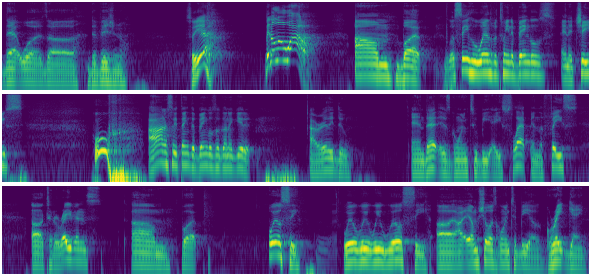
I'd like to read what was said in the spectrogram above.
that was uh divisional. So yeah, been a little while. Um, but we'll see who wins between the Bengals and the Chiefs. Whew, I honestly think the Bengals are going to get it. I really do. And that is going to be a slap in the face uh, to the Ravens. Um, but we'll see. We, we, we will see. Uh, I, am sure it's going to be a great game,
